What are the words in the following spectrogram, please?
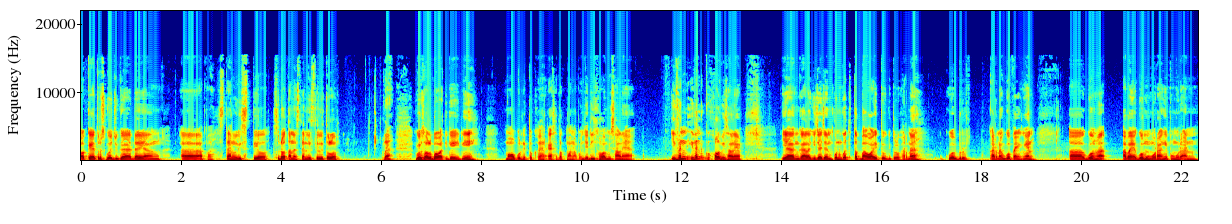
Oke terus gue juga ada yang uh, apa stainless steel sedotan stainless steel itu loh. Nah gue selalu bawa tiga ini maupun itu ke RS atau ke mana pun. Jadi kalau misalnya even even gue kalau misalnya ya nggak lagi jajan pun gue tetap bawa itu gitu loh. Karena gue ber karena gue pengen uh, gue nggak apa ya gue mengurangi penggunaan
